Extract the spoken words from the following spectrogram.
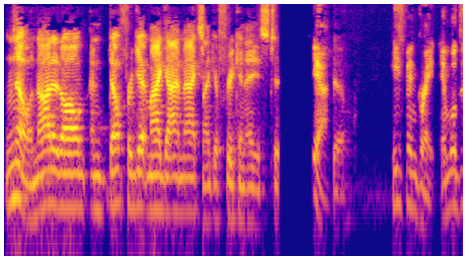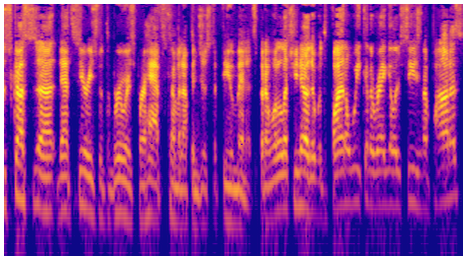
No, not at all. And don't forget my guy Max, like a freaking ace too. Yeah. He's been great. And we'll discuss uh, that series with the Brewers perhaps coming up in just a few minutes. But I want to let you know that with the final week of the regular season upon us,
